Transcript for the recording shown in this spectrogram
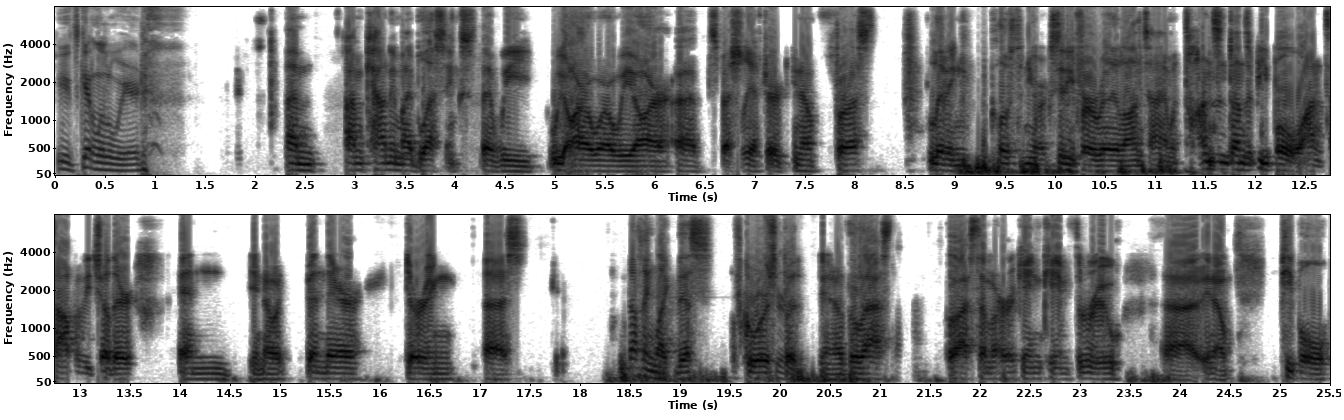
it's getting a little weird. I'm I'm counting my blessings that we we are where we are, uh, especially after you know for us living close to New York City for a really long time with tons and tons of people on top of each other, and you know been there during uh, nothing like this, of course, Sure. but you know the last the last time a hurricane came through, uh, you know people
